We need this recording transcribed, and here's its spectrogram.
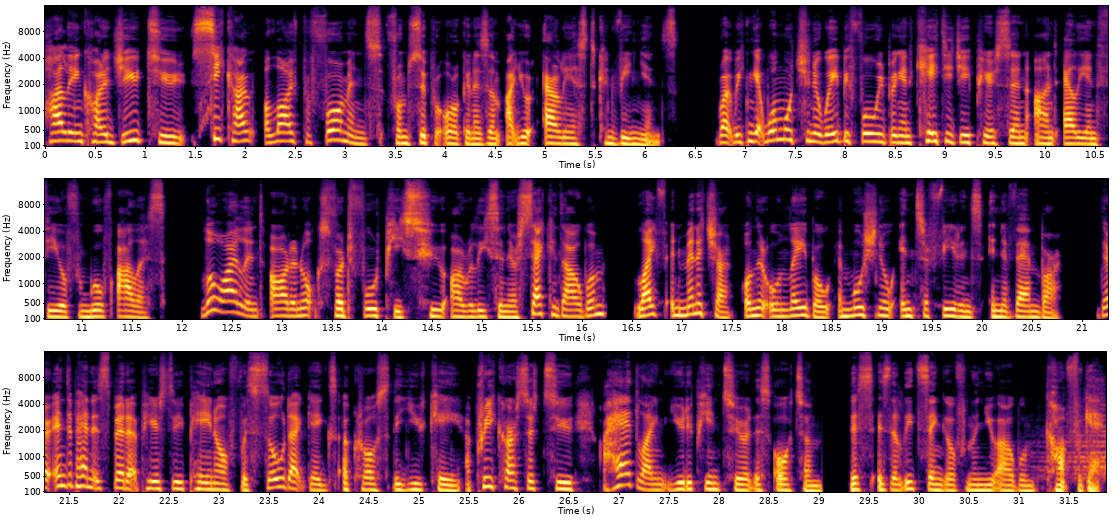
highly encourage you to seek out a live performance from Superorganism at your earliest convenience. Right, we can get one more tune away before we bring in Katy J. Pearson and Ellie and Theo from Wolf Alice. Low Island are an Oxford four piece who are releasing their second album, Life in Miniature, on their own label, Emotional Interference, in November. Their independent spirit appears to be paying off with sold out gigs across the UK, a precursor to a headline European tour this autumn. This is the lead single from the new album, Can't Forget.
